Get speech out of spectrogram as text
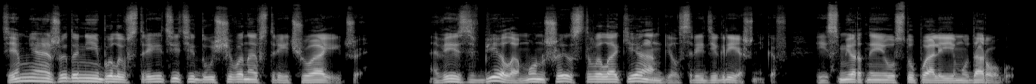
Тем неожиданнее было встретить идущего навстречу Аиджи. Весь в белом он шествовал океангел среди грешников, и смертные уступали ему дорогу.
